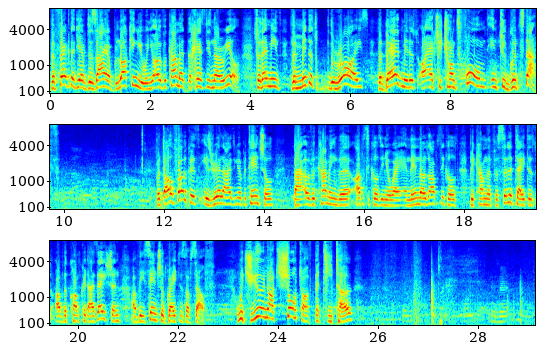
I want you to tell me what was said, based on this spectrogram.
The fact that you have desire blocking you, when you overcome it, the chesed is now real. So that means the midas, the rois, the bad midas, are actually transformed into good stuff. But the whole focus is realizing your potential by overcoming the obstacles in your way, and then those obstacles become the facilitators of the concretization of the essential greatness of self, which you're not short of, Petito. There's a,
